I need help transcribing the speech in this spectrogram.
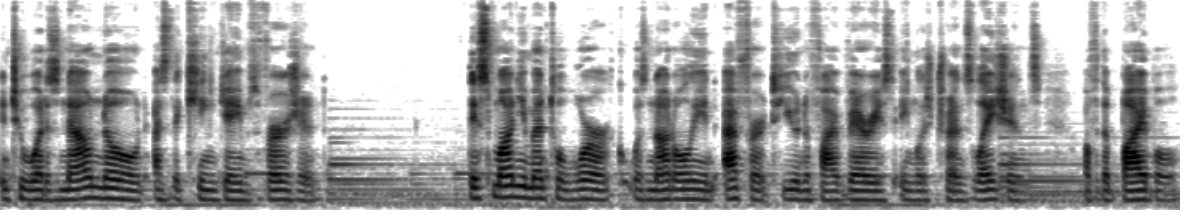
into what is now known as the King James Version. This monumental work was not only an effort to unify various English translations of the Bible,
